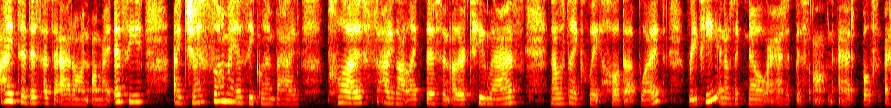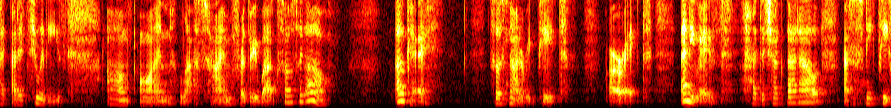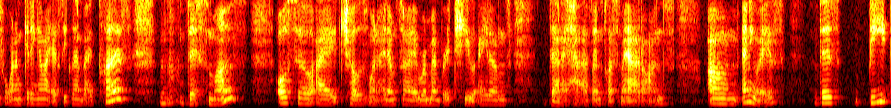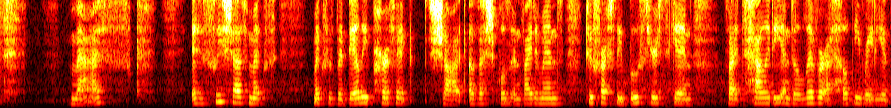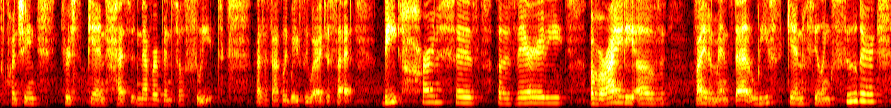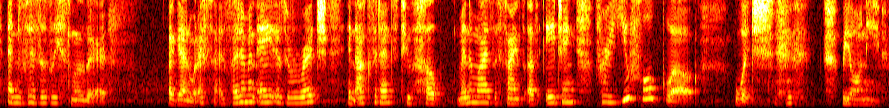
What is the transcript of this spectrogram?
I did this as an add-on on my Ipsy. I just saw my Ipsy Glam bag. Plus, I got like this and other two masks. And I was like, wait, hold up, what? Repeat? And I was like, no, I added this on. I added both, I added two of these um, on last time for three bucks. So I was like, oh, okay. So it's not a repeat. All right. Anyways, had to check that out. That's a sneak peek for what I'm getting in my Ipsy Glam Bag Plus this month. Also, I chose one item, so I remember two items that I have, and plus my add-ons. Um, anyways, this Beet mask is Sweet Chef Mix mixes the daily perfect shot of vegetables and vitamins to freshly boost your skin vitality and deliver a healthy radiance quenching your skin has never been so sweet. That's exactly basically what i just said. Beet harnesses a variety a variety of vitamins that leave skin feeling soother and visibly smoother. Again what i said vitamin a is rich in oxidants to help minimize the signs of aging for a youthful glow, which we all need.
